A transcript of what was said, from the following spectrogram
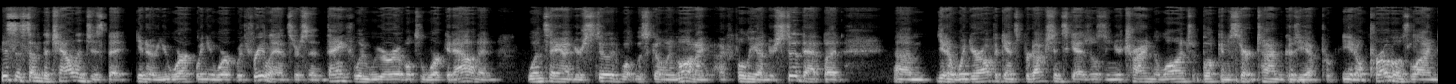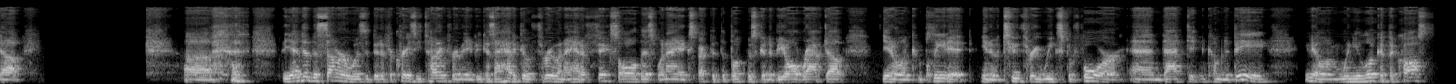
this is some of the challenges that, you know, you work when you work with freelancers. And thankfully we were able to work it out. And once I understood what was going on, I, I fully understood that. But um, you know, when you're up against production schedules and you're trying to launch a book in a certain time because you have, you know, promos lined up, uh, the end of the summer was a bit of a crazy time for me because I had to go through and I had to fix all this when I expected the book was going to be all wrapped up, you know, and completed, you know, two, three weeks before. And that didn't come to be, you know, and when you look at the cost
